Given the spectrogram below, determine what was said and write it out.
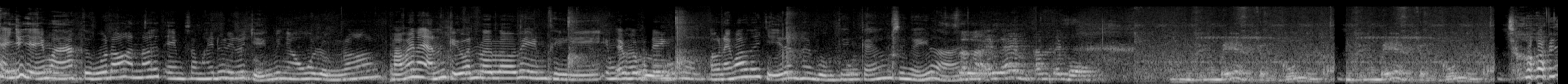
ràng như vậy mà. Từ bữa đó anh nói thích em xong hai đứa đi nói chuyện với nhau ở rừng đó. Mà mấy nay ảnh kiểu anh lơ lơ với em thì em Em hơi buồn, không? ừ nãy nói tới chị đó em hơi buồn thì em cảm suy nghĩ lại. Là em lấy em, anh em buồn Nhiều khi con bé này chồng cuốn luôn Nhiều khi con bé này chồng cuốn luôn trời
